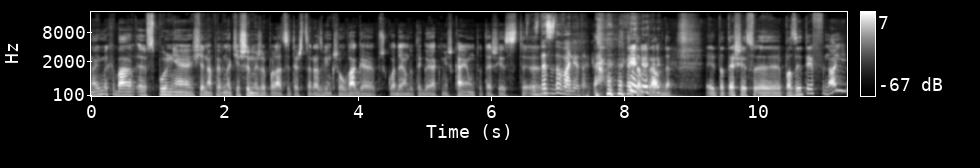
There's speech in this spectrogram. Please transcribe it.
No i my chyba e, wspólnie się na pewno cieszymy, że Polacy też coraz większą wagę przykładają do tego, jak mieszkają. To też jest e, Zdecydowanie tak. to prawda. E, To też jest e, pozytyw. No i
